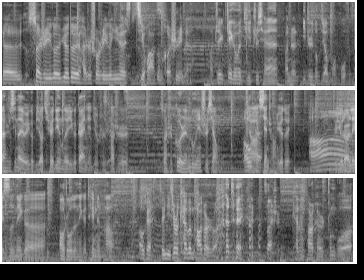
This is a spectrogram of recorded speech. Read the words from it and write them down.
呃，算是一个乐队，还是说是一个音乐计划更合适一点？啊，这这个问题之前反正一直都比较模糊，但是现在有一个比较确定的一个概念，就是它是算是个人录音室项目加现场乐队。啊，就有点类似那个澳洲的那个 Tame Impala。OK，所以你就是 Kevin Parker 是吧？对，算是 Kevin Parker 中国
